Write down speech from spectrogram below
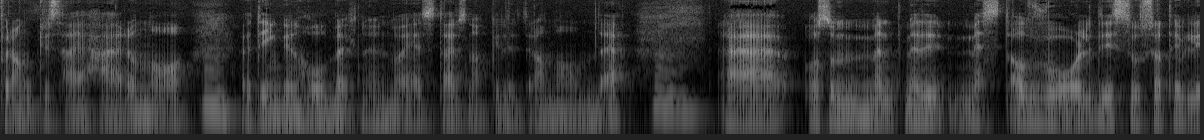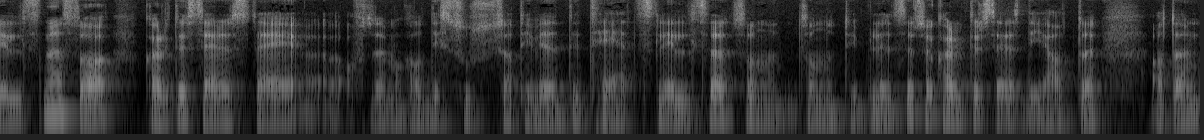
forankre seg her og nå. Mm. vet Ingunn Holbæk, når hun var gjest her, snakket litt om det. Mm. Eh, også, men med de mest alvorlige dissosiative lidelsene så karakteriseres det ofte det man kaller dissosiativ identitetslidelse, sånne, sånne typer lidelser, så karakteriseres de at, at det er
